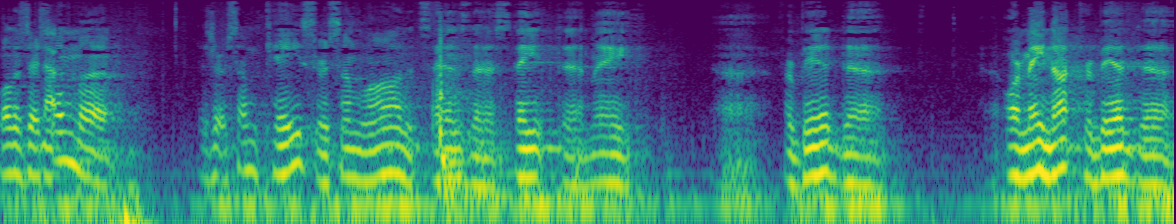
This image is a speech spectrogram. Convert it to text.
Well, is there now, some uh, is there some case or some law that says that a state uh, may uh, forbid uh, or may not forbid uh,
